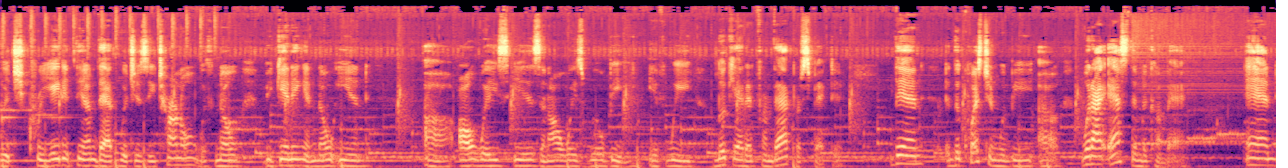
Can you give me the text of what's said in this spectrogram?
which created them, that which is eternal with no beginning and no end, uh, always is and always will be, if we look at it from that perspective, then the question would be uh, would I ask them to come back? And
